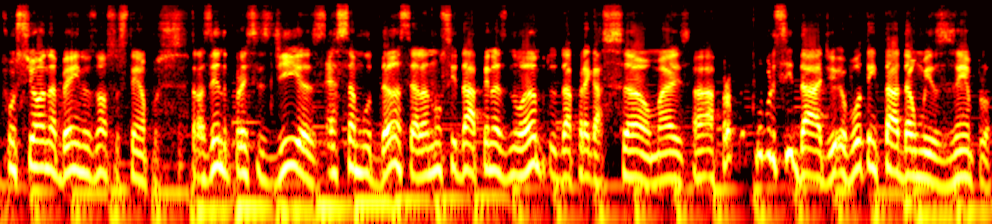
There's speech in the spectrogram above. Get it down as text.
Funciona bem nos nossos tempos, trazendo para esses dias essa mudança. Ela não se dá apenas no âmbito da pregação, mas a própria publicidade. Eu vou tentar dar um exemplo.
